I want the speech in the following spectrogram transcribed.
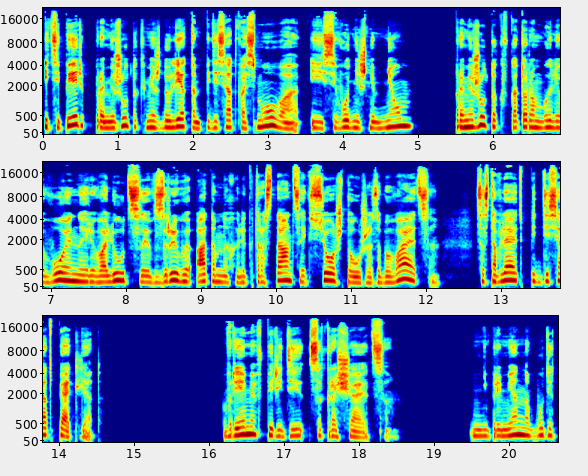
И теперь промежуток между летом 58-го и сегодняшним днем, промежуток, в котором были войны, революции, взрывы атомных электростанций, все, что уже забывается, составляет 55 лет. Время впереди сокращается непременно будет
